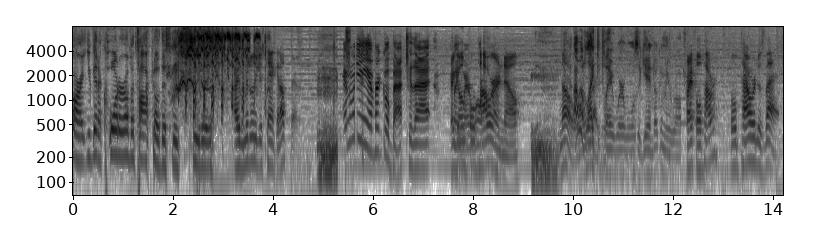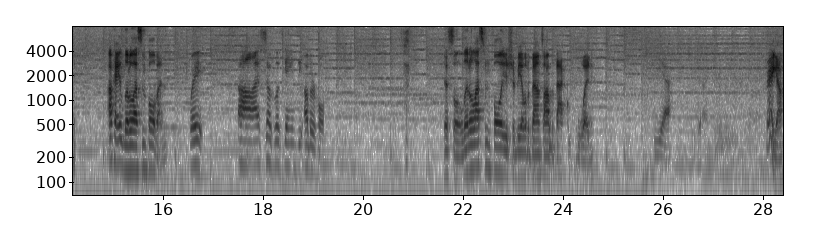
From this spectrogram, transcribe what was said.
All right, you get a quarter of a taco this week, Scooter. I literally just can't get up there. Can we ever go back to that? Are you Play going full power or no? No. I would like I to play werewolves again. Don't get me wrong. Try full power? Full power does that. Okay, little less than full then. Wait. Oh, that's so close getting the other hole. Just a little less than full, you should be able to bounce off the back wood. Yeah. Okay. There you go.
